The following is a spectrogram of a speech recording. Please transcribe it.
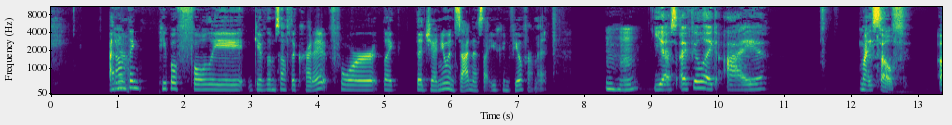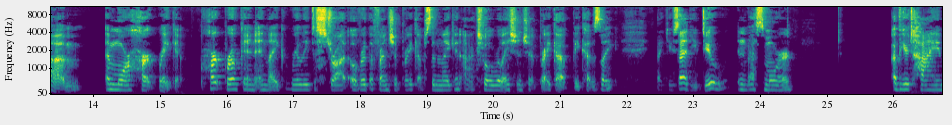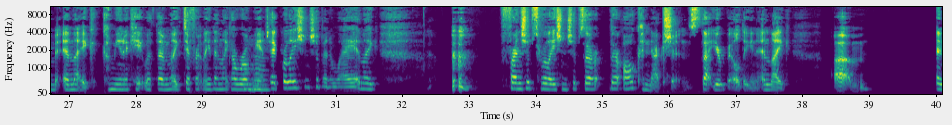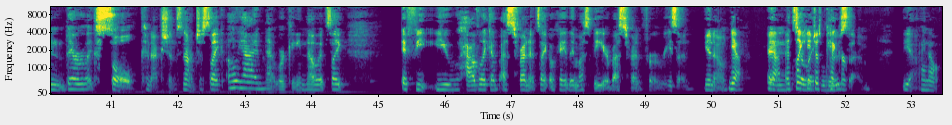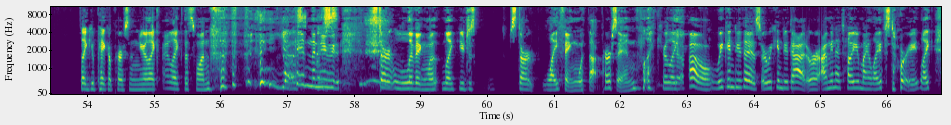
I don't yeah. think people fully give themselves the credit for like the genuine sadness that you can feel from it. Mm-hmm. Yes, I feel like I myself um am more heartbreak heartbroken and like really distraught over the friendship breakups than like an actual relationship breakup because like like you said you do invest more of your time and like communicate with them like differently than like a mm-hmm. romantic mm-hmm. relationship in a way. And like friendships relationships are they're all connections that you're building and like um and they're like soul connections not just like oh yeah i'm networking. No it's like if you have like a best friend it's like okay they must be your best friend for a reason you know? Yeah. And yeah it's like you like, just pick them. Yeah. I know like you pick a person and you're like, I like this one. yes. and then you start living with, like, you just start lifing with that person. Like, you're like, yeah. oh, we can do this or we can do that, or I'm going to tell you my life story. Like,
